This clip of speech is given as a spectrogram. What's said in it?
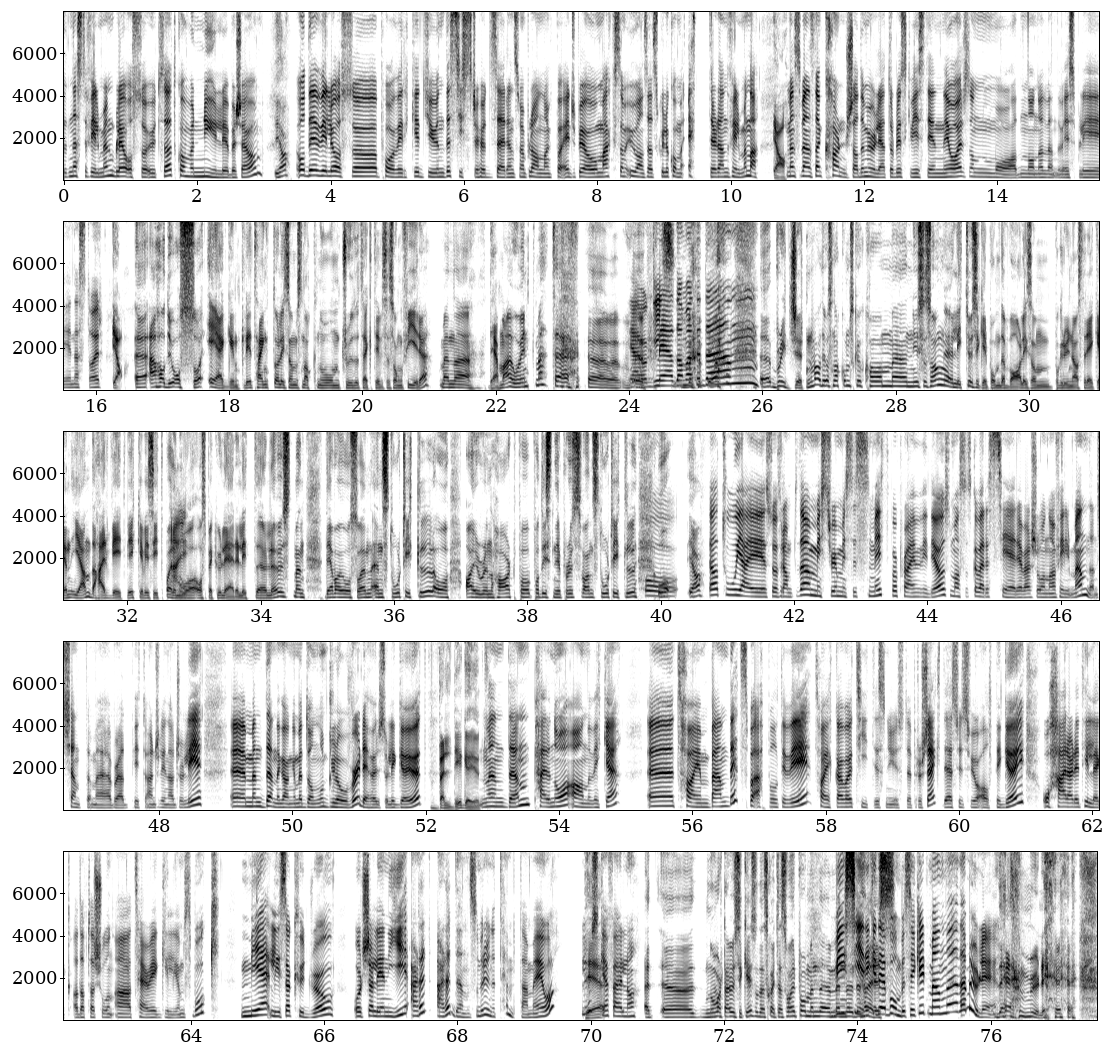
neste filmen, ble også utsatt, kom vel nylig beskjed om. Ja, Og det vil jo også påvirke June The Sisterhood-serien som er planlagt på HBO Max, som uansett skulle komme etter den filmen. da. Ja. Mens mens den kanskje hadde mulighet til å bli skvist inn i år, så må den nå nødvendigvis bli neste år. Ja. Eh, Jeg hadde jo også egentlig tenkt å liksom snakke noe om True Detective sesong fire, men eh, det må jeg jo vente med til eh, Jeg har gleda meg til den! Bridgerton var det jo snakk om skulle komme ny sesong. Litt usikker på om det var liksom pga. streiken. Igjen, det her vet vi ikke, vi sitter bare Nei. nå og spekulerer litt løst, men det var jo også en, en stor tittel, og Ironheart på, på Disney Pluss var en stor tittel. Og- ja, Ja, to jeg så fram til, da. Mr. og Mrs. Smith på Prime Video, som altså skal være serieversjonen av filmen. Den kjente med Brad Pitt og Angelina Jolie. Eh, men denne gangen med Donald Glover. Det høres jo litt gøy ut. veldig gøy ut. Men den per nå aner vi ikke. Uh, Time Bandits på Apple TV. Taika Waititis nyeste prosjekt. Det syns vi jo alltid gøy. Og her er det i tillegg adaptasjon av Terry Gilliams bok. Med Lisa Kudrow og Charlene Yee. Er det, er det den som Rune Temte er med i òg? Eller Det- husker jeg feil nå? Et, eh, nå ble jeg usikker, så det skal ikke jeg svare på, men, men Vi sier ikke det er bombesikkert, men eh, det er mulig. Det er mulig.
